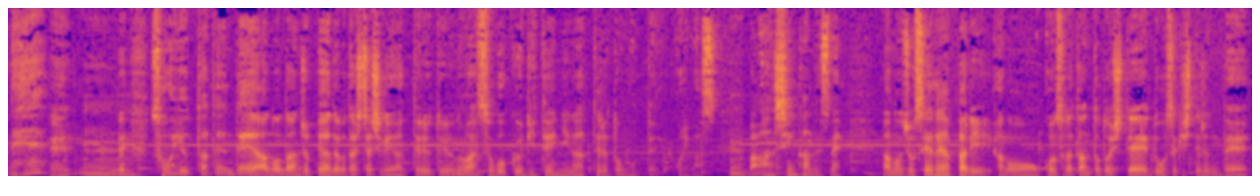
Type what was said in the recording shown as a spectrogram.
うね、ええ。うん。でそういった点であの男女ペアで私たちがやってるというのは、うん。すごく利点になってると思っております、うん。まあ、安心感ですね。あの女性がやっぱりあのコンサルタントとして同席してるんで、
